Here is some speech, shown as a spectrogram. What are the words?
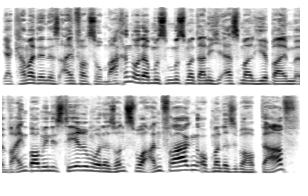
Ja, kann man denn das einfach so machen oder muss, muss man da nicht erstmal hier beim Weinbauministerium oder sonst wo anfragen, ob man das überhaupt darf?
